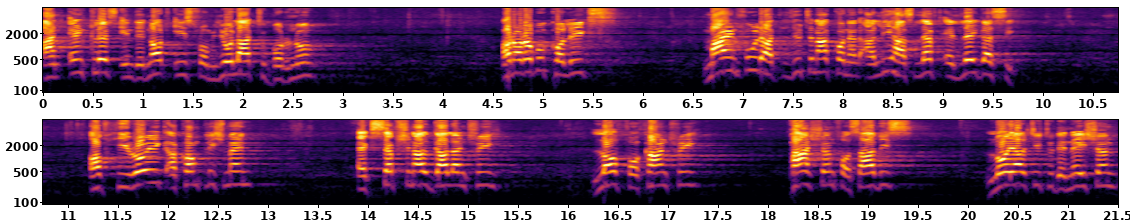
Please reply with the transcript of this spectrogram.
and enclaves in the northeast from Yola to Borno. Honorable colleagues, mindful that Lieutenant Colonel Ali has left a legacy of heroic accomplishment, exceptional gallantry, love for country, passion for service, loyalty to the nation,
